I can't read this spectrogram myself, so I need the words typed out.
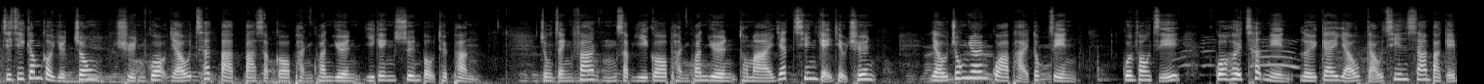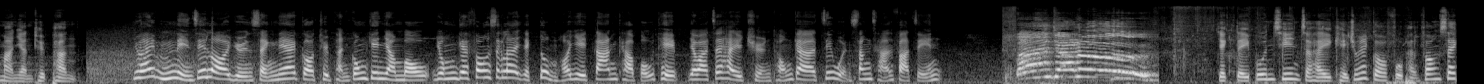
截至今個月中，全國有七百八十個貧困縣已經宣布脱貧，仲剩翻五十二個貧困縣同埋一千幾條村，由中央掛牌督戰。官方指過去七年累計有九千三百幾萬人脱貧。要喺五年之内完成呢一个脱贫攻坚任务，用嘅方式咧，亦都唔可以单靠补贴，又或者系传统嘅支援生产发展。搬家咯！易地搬迁就系其中一个扶贫方式，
